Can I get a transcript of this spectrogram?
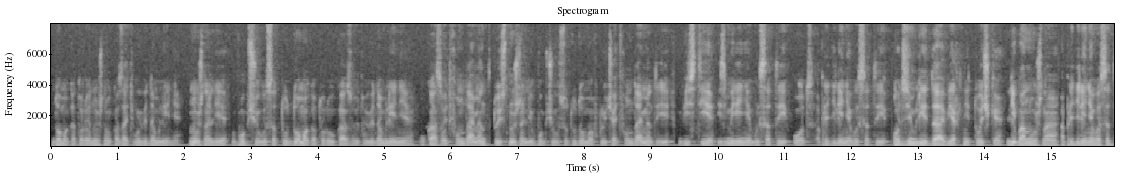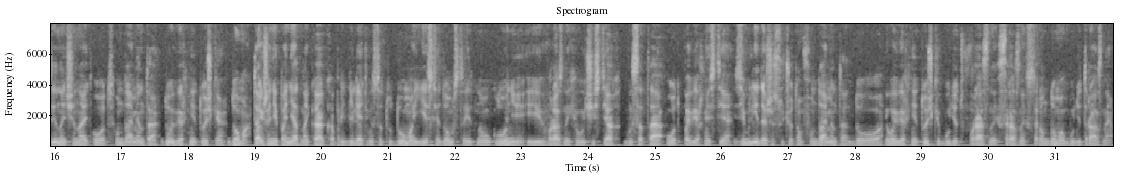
дома, которую нужно указать в уведомлении. Нужно ли в общую высоту дома, которую указывает в уведомлении, указывать фундамент, то есть нужно ли в общую высоту дома включать фундамент и ввести измерение высоты от определения высоты от земли до верхней точки, либо нужно определение высоты начинать от фундамента до верхней точки дома. Также непонятно, как определять высоту дома, если дом стоит стоит на уклоне и в разных его частях высота от поверхности земли, даже с учетом фундамента, до его верхней точки будет в разных, с разных сторон дома будет разная.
